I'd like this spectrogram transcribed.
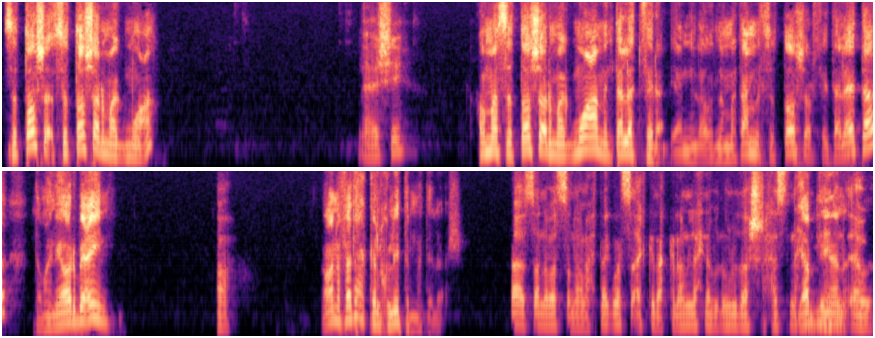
16 16 مجموعة. ماشي. هما 16 مجموعة من ثلاث فرق. يعني لو لما تعمل 16 في 3 48 آه. أنا فاتح الكالكوليتر ما تقلقش. لا استنى بس أنا محتاج بس اكد على الكلام اللي إحنا بنقوله ده عشان حاسس إن يا ابني أنا- قوي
